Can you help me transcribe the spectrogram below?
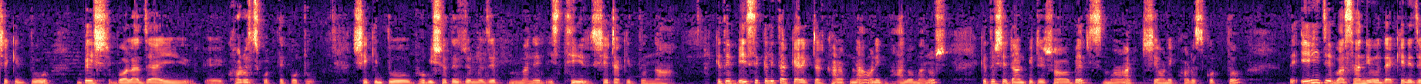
সে কিন্তু বেশ বলা যায় খরচ করতে পটু সে কিন্তু ভবিষ্যতের জন্য যে মানে স্থির, সেটা কিন্তু না। কিন্তু বেসিক্যালি তার ক্যারেক্টার খারাপ না, অনেক ভালো মানুষ। কিন্তু সে ডান পিঠের স্বভাবের স্মার্ট সে অনেক খরচ করত। এই যে বাসানিও দেখেন যে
